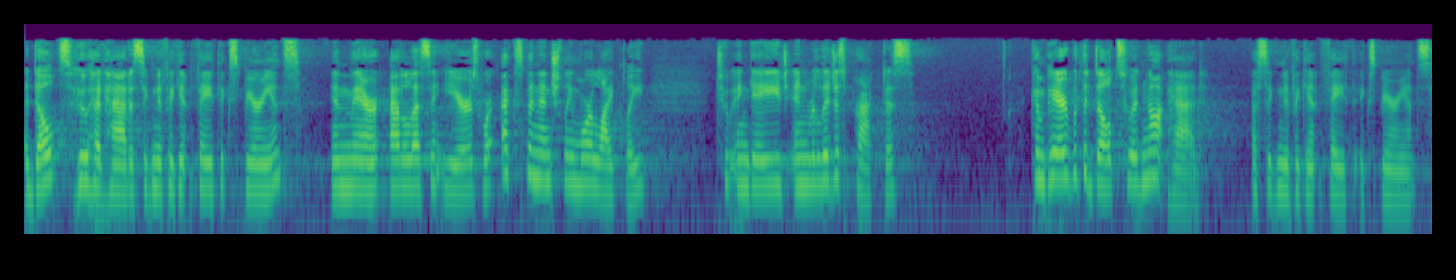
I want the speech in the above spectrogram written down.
Adults who had had a significant faith experience in their adolescent years were exponentially more likely to engage in religious practice compared with adults who had not had a significant faith experience.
